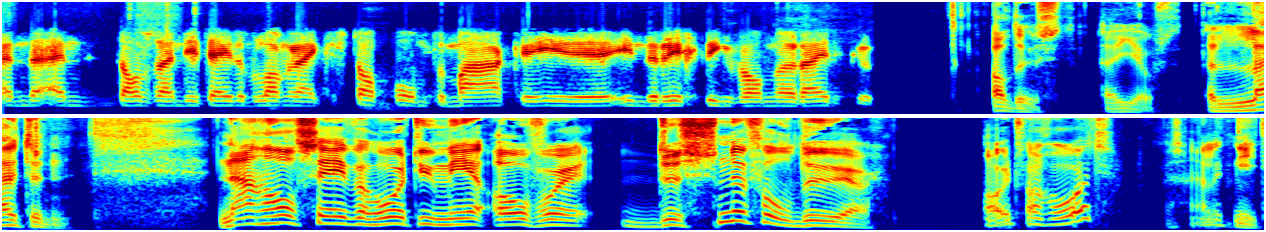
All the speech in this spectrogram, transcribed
En, en dan zijn dit hele belangrijke stappen om te maken in, de richting van Cup. Al dus, Joost Luiten. Na half zeven hoort u meer over de snuffeldeur. Ooit van gehoord? Waarschijnlijk niet.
